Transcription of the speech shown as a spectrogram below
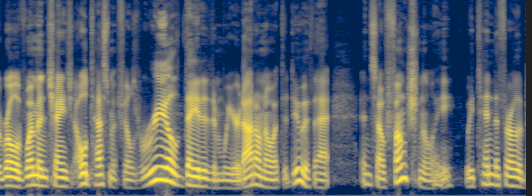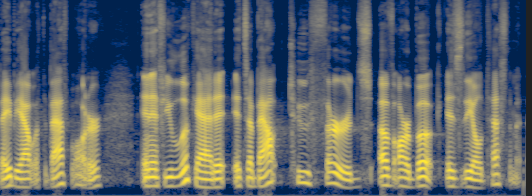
the role of women change, the Old Testament feels real dated and weird. I don't know what to do with that. And so, functionally, we tend to throw the baby out with the bathwater. And if you look at it, it's about two thirds of our book is the Old Testament.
